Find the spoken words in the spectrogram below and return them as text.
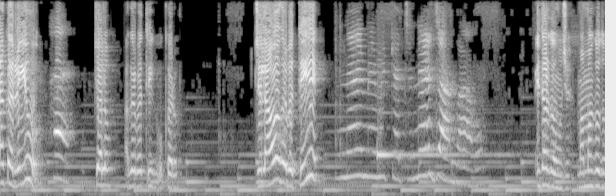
क्या कर रही हो? है। चलो अगरबत्ती वो करो। जलाओ अगरबत्ती। नहीं मैं किचन में जा रहा इधर दो मुझे मामा को दो।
